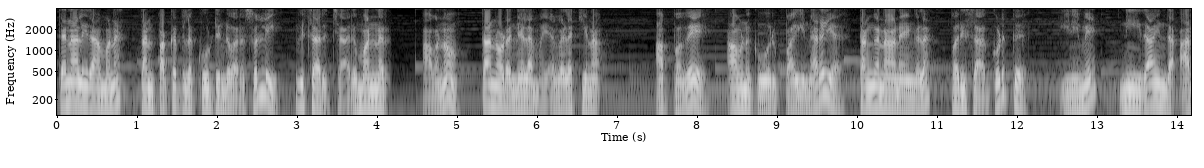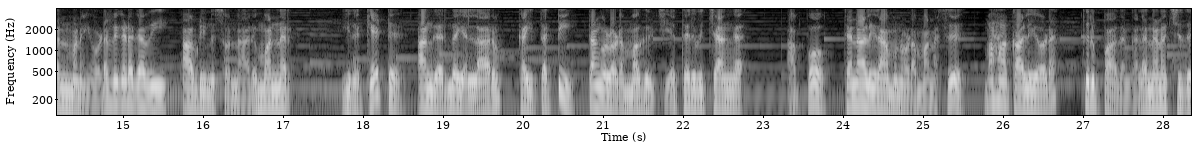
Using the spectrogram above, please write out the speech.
தெனாலிராமனை தன் பக்கத்துல கூட்டிண்டு வர சொல்லி விசாரிச்சாரு மன்னர். அவனும் தன்னோட நிலைமைய விளக்கினான். அப்பவே அவனுக்கு ஒரு பை நிறைய தங்க நாணயங்களை பரிசா கொடுத்து இனிமே நீ தான் இந்த அரண்மனையோட விகடகவி அப்படின்னு சொன்னாரு மன்னர். இதை கேட்டு அங்க இருந்த எல்லாரும் கை தட்டி தங்களோட மகிழ்ச்சியை தெரிவிச்சாங்க. அப்போ தெனாலிராமனோட மனசு மகாகாளியோட திருப்பாதங்களை நினைச்சுது.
